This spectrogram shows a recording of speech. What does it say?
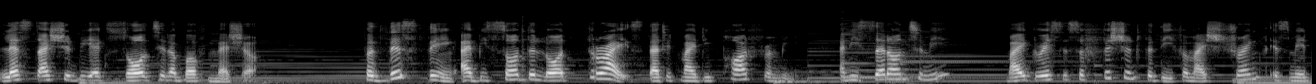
lest I should be exalted above measure. For this thing I besought the Lord thrice that it might depart from me. And he said unto me, My grace is sufficient for thee, for my strength is made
